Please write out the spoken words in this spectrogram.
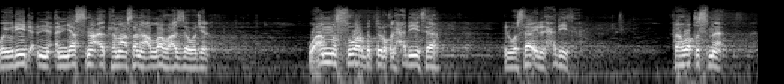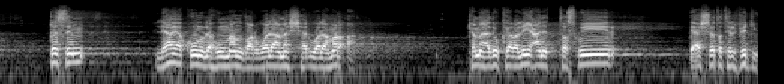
ويريد أن يصنع كما صنع الله عز وجل. وأما الصور بالطرق الحديثة بالوسائل الحديثة فهو قسمان. قسم لا يكون له منظر ولا مشهد ولا مرأة. كما ذكر لي عن التصوير بأشرطة الفيديو.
